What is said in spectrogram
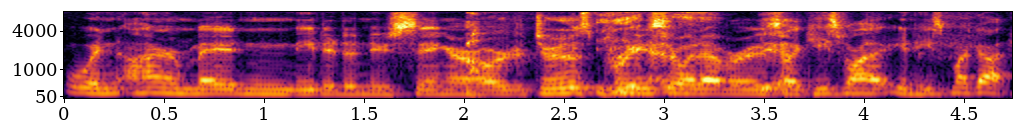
when Iron Maiden needed a new singer or Judas Priest or whatever, he's yeah. like, he's my, you know, he's my guy.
